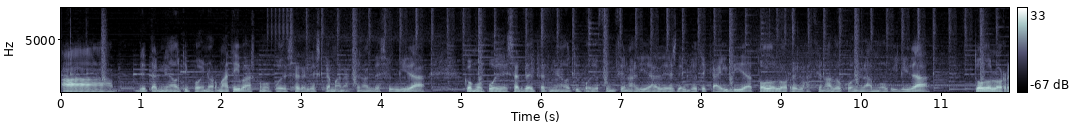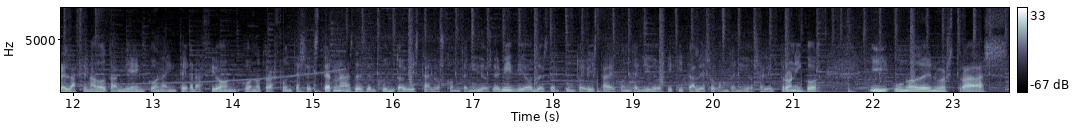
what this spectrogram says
a determinado tipo de normativas, como puede ser el Esquema Nacional de Seguridad, como puede ser determinado tipo de funcionalidades de biblioteca híbrida, todo lo relacionado con la movilidad, todo lo relacionado también con la integración con otras fuentes externas desde el punto de vista de los contenidos de vídeo, desde el punto de vista de contenidos digitales o contenidos electrónicos. Y una de nuestras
